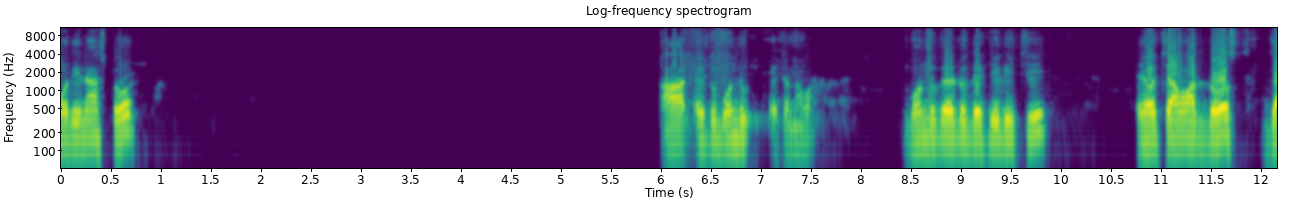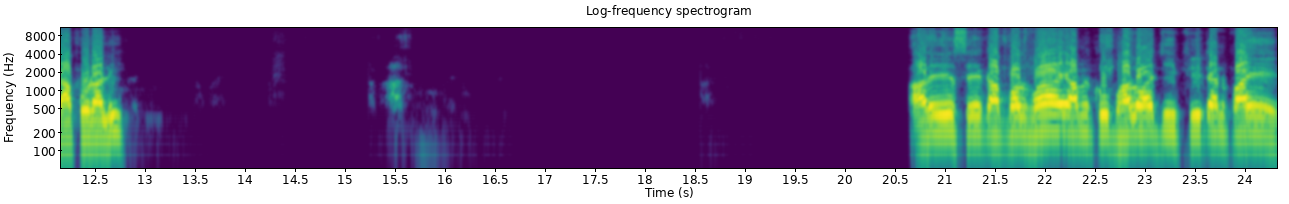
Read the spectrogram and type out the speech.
মদিনা স্টোর। আর একটু বন্ধু, এটা নামা বন্ধুকে একটু দেখিয়ে দিচ্ছি। এ হচ্ছে আমার দোস্ত জাফর আলী। আরে শেখ আব্বাস ভাই, আমি খুব ভালো আছি ফিট অ্যান্ড ফাইন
